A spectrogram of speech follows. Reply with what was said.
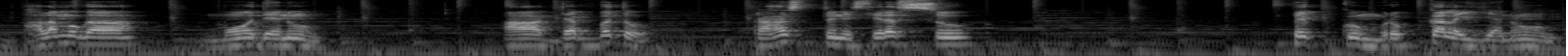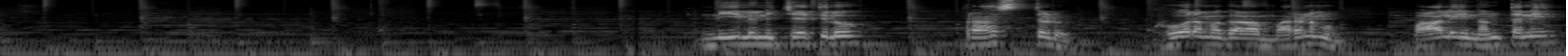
బలముగా మోదెను. ఆ దెబ్బతో ప్రహస్తుని శిరస్సు పెక్కు మృక్కలయ్యను. నీలుని చేతిలో ప్రహస్తుడు ఘోరముగా మరణము పాలైనంతనే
